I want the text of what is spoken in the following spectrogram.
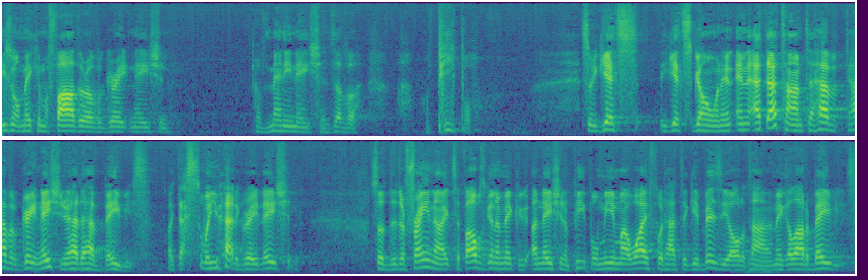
he's going to make him a father of a great nation, of many nations, of, a, of people. So he gets, he gets going. And, and at that time, to have, to have a great nation, you had to have babies. Like, that's the way you had a great nation. So the Dufresnites, if I was going to make a, a, nation of people, me and my wife would have to get busy all the time and make a lot of babies.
